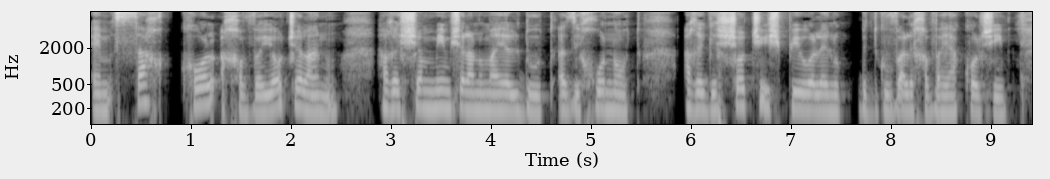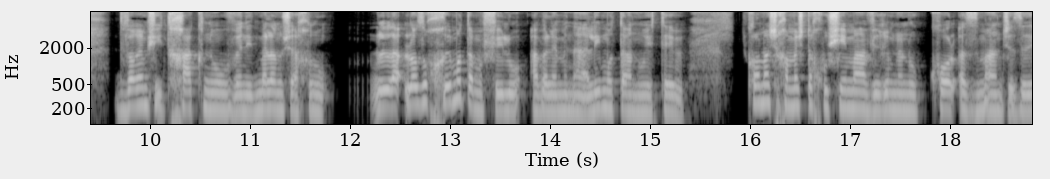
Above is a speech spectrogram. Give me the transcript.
הם סך כל החוויות שלנו, הרשמים שלנו מהילדות, הזיכרונות, הרגשות שהשפיעו עלינו בתגובה לחוויה כלשהי, דברים שהדחקנו ונדמה לנו שאנחנו לא, לא זוכרים אותם אפילו, אבל הם מנהלים אותנו היטב. כל מה שחמשת החושים מעבירים לנו כל הזמן, שזה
